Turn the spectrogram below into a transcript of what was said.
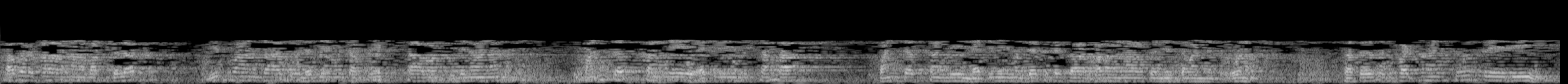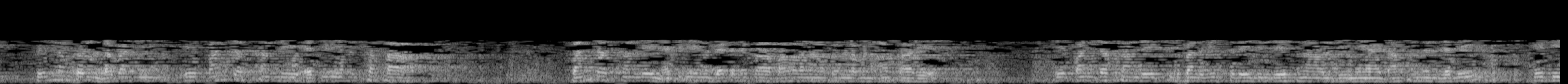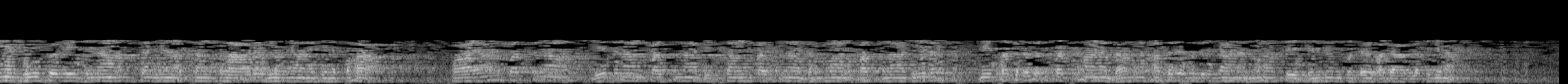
කවර කාරණාවක් කළත් නිර්වාණ ධාතුව ලැබීමට අපේක්ෂාවක් තිබෙනවා නම් පංචස්කන්ධයේ ඇතිවීම සහ පංචස්කන්ධයේ නැතිවීම දැක දැක භාවනාව කරන සමන්නට ඕන. සතර සතිපට්ඨාන සූත්‍රයේදී පෙන්වන කරන ලබන්නේ ඒ පංචස්කන්ධයේ ඇතිවීම සහ පංචස්කන්ධයේ නැතිවීම දැක දැක භාවනා කරන ලබන ආකාරය ඒ පංචස්කන්ධයේ පිළිබඳ විස්තර ඉදිරි දේශනාවලදී මේ ආයත අහන්න ලැබෙයි. ඒ කියන රූප වේදනා සංඥා සංඛාර විඥාන කියන පහ. කායානුපස්සනා, වේදනානුපස්සනා, චිත්තානුපස්සනා, ධම්මානුපස්සනා කියලා මේ සතර සතිපට්ඨාන ධර්ම හතර බුදුරජාණන් වහන්සේ දෙන්නුම් කොට වදාළා තිබෙනවා.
